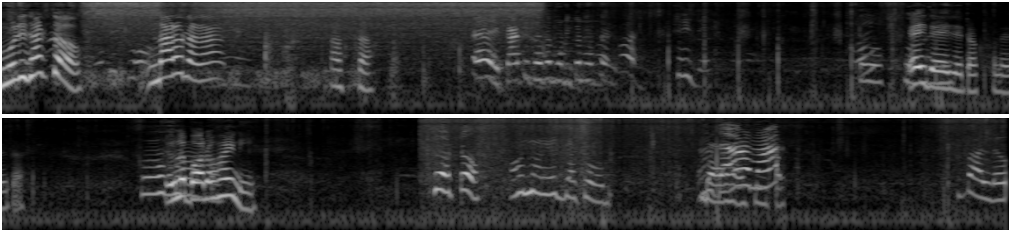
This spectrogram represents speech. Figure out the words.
মুড়ি ঝাড়ছো নাড়ো না না। আচ্ছা। এই কাটি কথা মুড়ি কোন আছে এই যে এই যে টক ফলের গাছ। এগুলো বড় হয়নি? ছোট। অনেক দেখো দাঁড়াও মা। বলো।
